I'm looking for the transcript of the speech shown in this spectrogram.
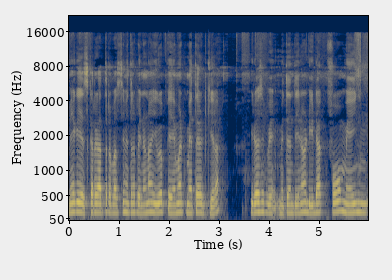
මේක yes කරගත්තට පස්සේ මෙතන පෙන්වනවා your payment method කියලා. ඊට පස්සේ මෙතන තියෙනවා deduct for main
